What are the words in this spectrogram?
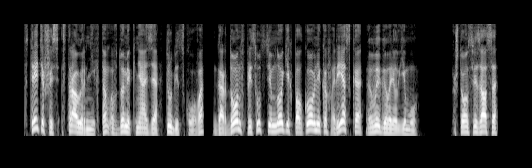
Встретившись с Трауернихтом в доме князя Трубецкого, Гордон в присутствии многих полковников резко выговорил ему, что он связался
